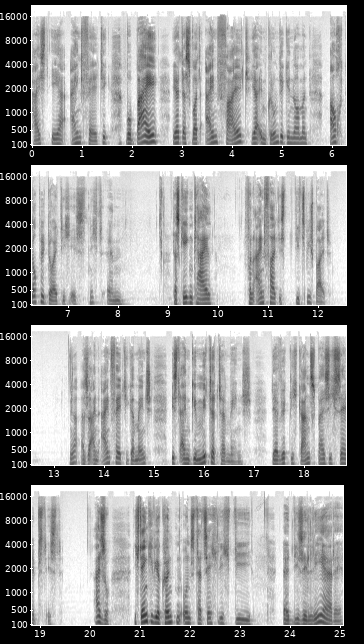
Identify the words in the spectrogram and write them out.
heißt eher einfältig, wobei ja das Wort Einfalt ja im Grunde genommen auch doppeldeutig ist. Nicht? Ähm, das Gegenteil von Einfalt ist die Zwiespalt. Ja, also ein einfältiger Mensch ist ein gemitterter Mensch, der wirklich ganz bei sich selbst ist. Also, ich denke, wir könnten uns tatsächlich die, äh, diese Lehre,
